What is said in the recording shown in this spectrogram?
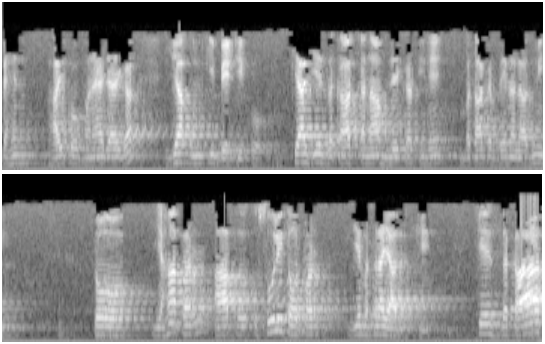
بہن بھائی کو بنایا جائے گا یا ان کی بیٹی کو؟ کیا یہ زکوٰۃ کا نام لے کر انہیں بتا کر دینا لازمی ہے؟ تو یہاں پر آپ اصولی طور پر یہ مسئلہ یاد رکھیں کہ زکوٰۃ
